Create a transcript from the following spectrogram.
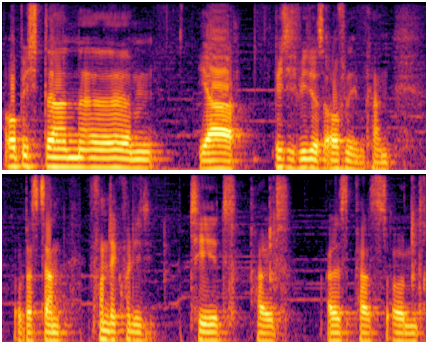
ob ich dann ähm, ja richtig Videos aufnehmen kann. Ob das dann von der Qualität halt alles passt und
